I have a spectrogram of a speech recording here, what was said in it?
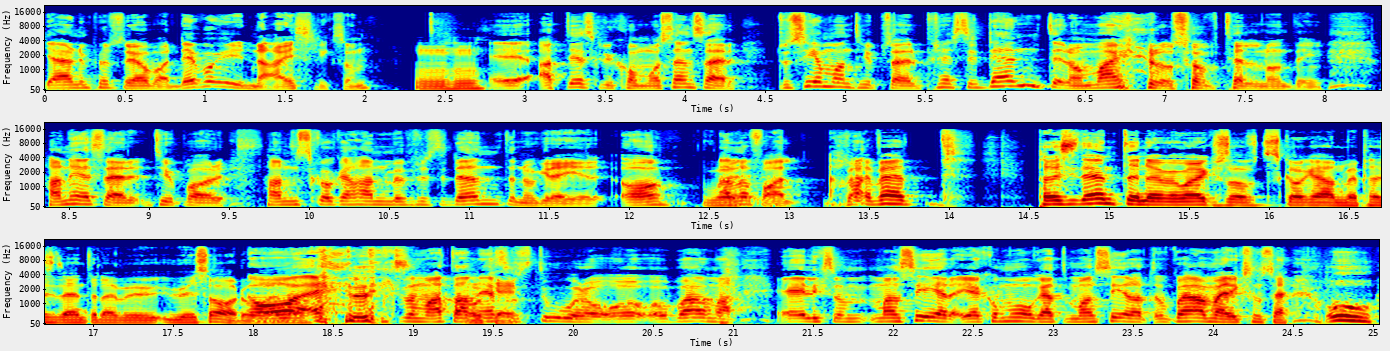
hjärnimpulser och jag bara, det var ju nice liksom. Mhm. Eh, att det skulle komma och sen så här, då ser man typ så här presidenten av Microsoft eller någonting. Han är så här, typ har, han skakar hand med presidenten och grejer. Ja, i alla fall. Han, Presidenten över Microsoft skakar hand med presidenten över USA då Ja, eller? liksom att han är Okej. så stor och, och Obama är liksom, man ser, jag kommer ihåg att man ser att Obama är liksom så här, åh,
